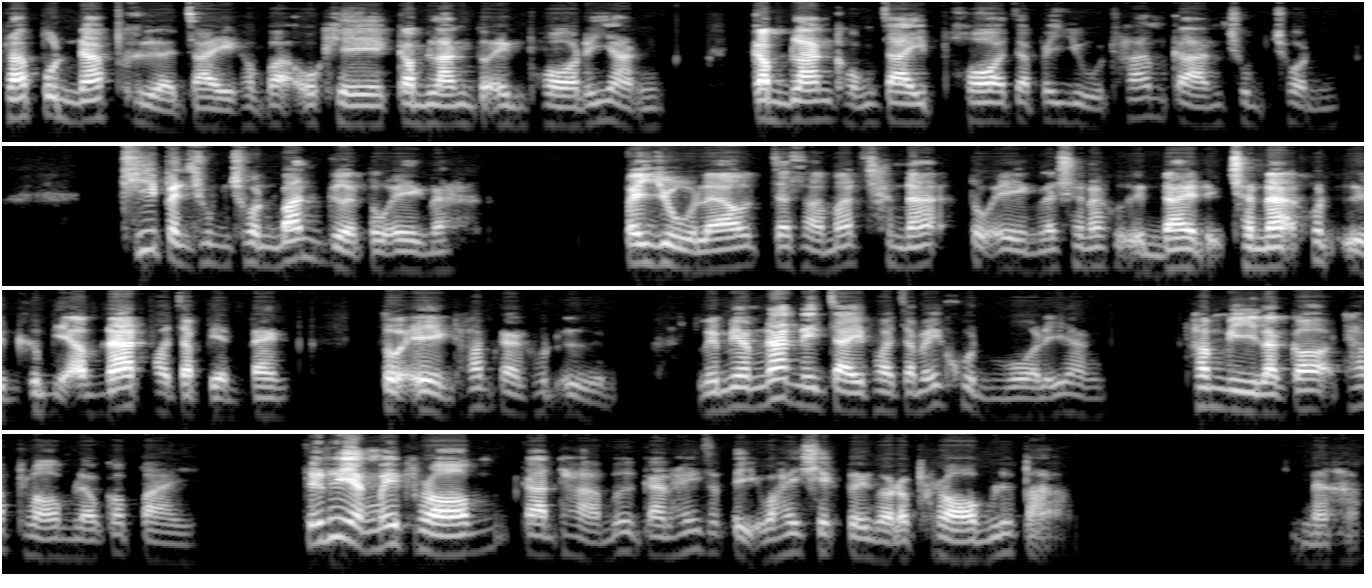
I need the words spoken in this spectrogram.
พระปุณณะเผื่อใจครับว่า โอเคกำลังตัวเองพอหรือยังกำลังของใจพอจะไปอยู่ท่ามกลางชุมชน ที่เป็นชุมชนบ้านเกิดตัวเองนะ ไปอยู่แล้วจะสามารถชนะตัวเองและชนะคนอื่นได้หรือชนะคนอื่น คือมีอำนาจพอจะเปลี่ยนแปลงตัวเองท่ามกลางคนอื่น หรือมีอำนาจในใจพอจะไม่ขุ่นมัวหรือยัง ถ้ามีแล้วก็ถ้าพร้อมแล้วก็ไปซึ่งถ้ายังไม่พร้อมการถามเมื่อการให้สติว่าให้เช็คตัวเองก่อนว่าพร้อมหรือเปล่านะครับ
